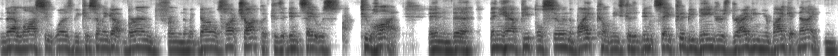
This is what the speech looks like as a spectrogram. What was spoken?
that lawsuit was because somebody got burned from the McDonald's hot chocolate because it didn't say it was too hot. And uh, then you have people suing the bike companies because it didn't say could be dangerous driving your bike at night. And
